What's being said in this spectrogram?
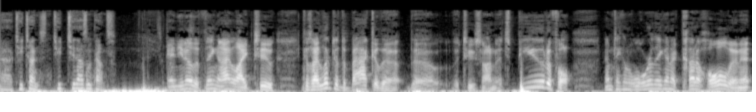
Uh, two tons, two two thousand pounds. And you know the thing I like too, because I looked at the back of the the, the Tucson. It's beautiful. I'm thinking, well, where are they going to cut a hole in it,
